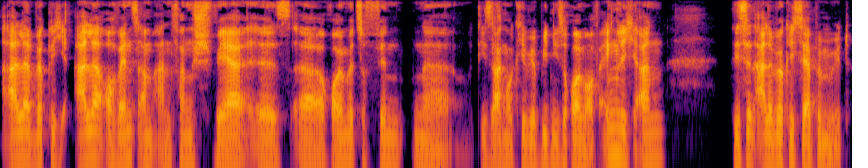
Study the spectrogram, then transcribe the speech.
alle, wirklich alle, auch wenn es am Anfang schwer ist, äh, Räume zu finden, äh, die sagen, okay, wir bieten diese Räume auf Englisch an, die sind alle wirklich sehr bemüht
